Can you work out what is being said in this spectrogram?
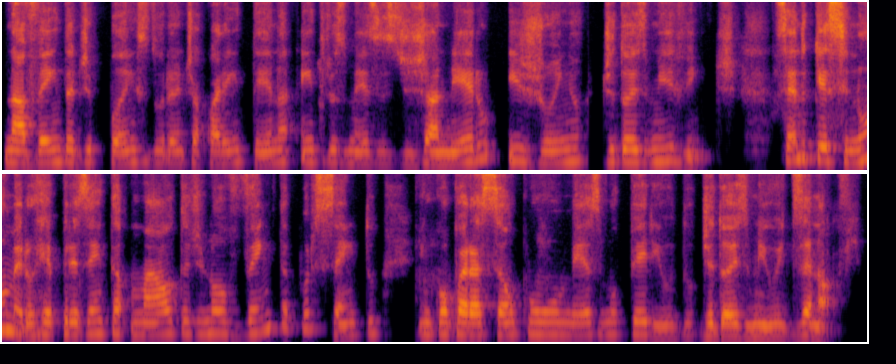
na venda de pães durante a quarentena entre os meses de janeiro e junho de 2020, sendo que esse número representa uma alta de 90% em comparação com o mesmo período de 2019.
